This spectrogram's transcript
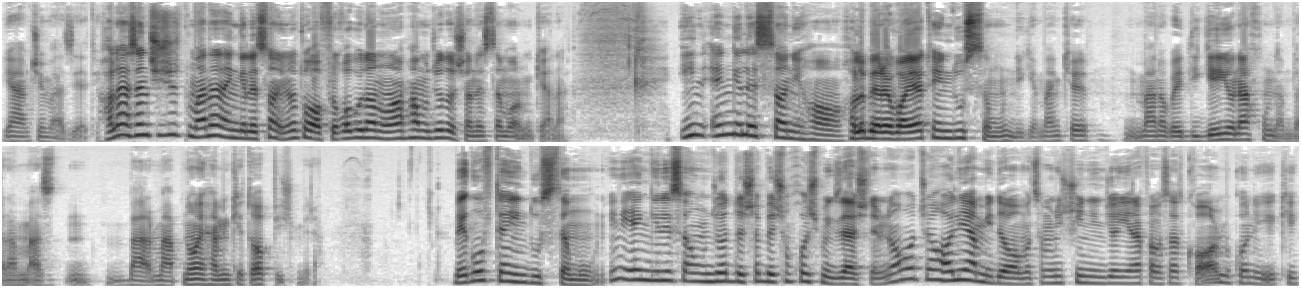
یه همچین وضعیتی. حالا اصلا چی شد؟ منن انگلستان اینا تو آفریقا بودن اونا هم همونجا داشتن استعمار می‌کردن. این انگلستانی ها حالا به روایت این دوستمون دیگه من که منابع دیگه رو نخوندم دارم از بر مبنای همین کتاب پیش میرم. به گفته این دوستمون این انگلیس اونجا داشته بهشون خوش میگذشته آقا چه حالی هم میده؟ مثلا میشین اینجا یه نفر وسط کار می‌کنه یکی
